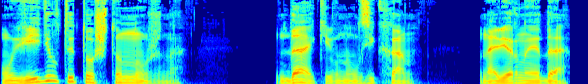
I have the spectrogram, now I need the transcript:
Увидел ты то, что нужно?» «Да», — кивнул Зикхан. «Наверное, да».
